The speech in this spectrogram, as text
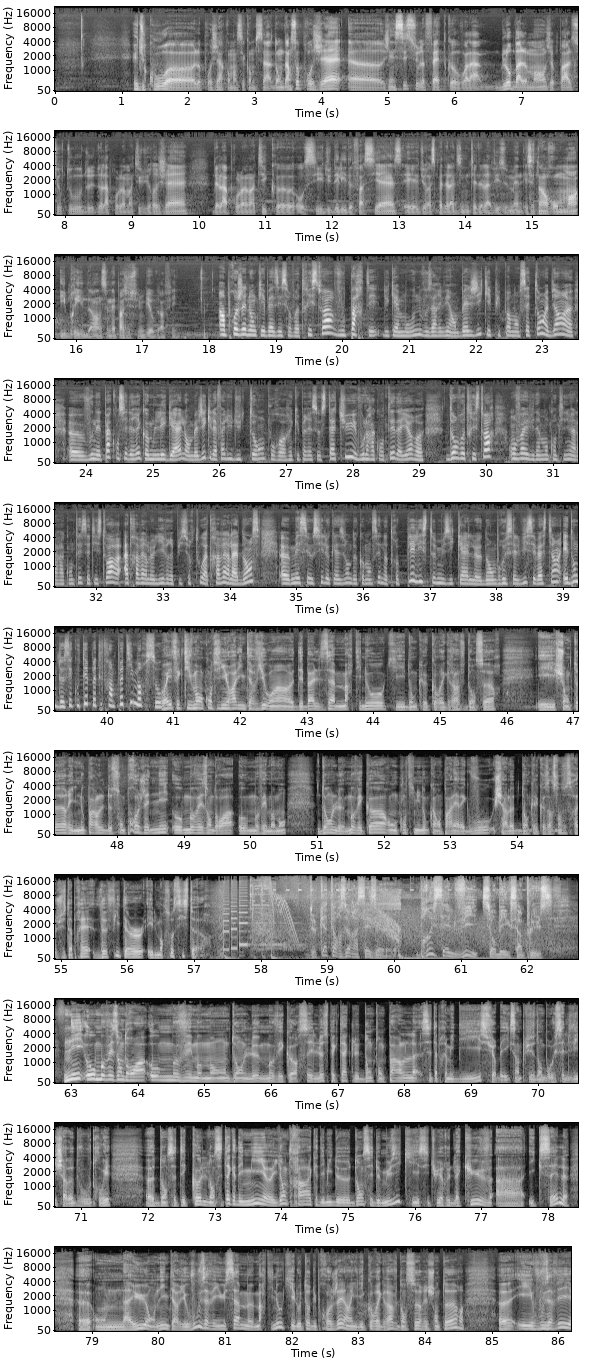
Et du coup, euh, le projet a commencé comme ça. Donc, dans ce projet, euh, j'insiste sur le fait que, voilà, globalement, je parle surtout de, la problématique du rejet, de la problématique euh, aussi du délit de faciès et du respect de la dignité de la vie humaine. Et c'est un roman hybride, hein, ce n'est pas juste une biographie. Un projet donc qui est basé sur votre histoire. Vous partez du Cameroun, vous arrivez en Belgique et puis pendant sept ans, eh bien, euh, euh, vous n'êtes pas considéré comme légal en Belgique. Il a fallu du temps pour euh, récupérer ce statut et vous le racontez d'ailleurs dans votre histoire. On va évidemment continuer à la raconter cette histoire à travers le livre et puis surtout à travers la danse. mais c'est aussi l'occasion de commencer notre playlist musicale dans Bruxelles Vie, Sébastien, et donc de s'écouter peut-être un petit morceau. Oui, effectivement, on continuera l'interview hein, d'Ebalzam Martino, qui est donc chorégraphe, danseur et chanteur. Il nous parle de son projet né au mauvais endroit, au mauvais moment, dans le mauvais corps. On continue donc à en parler avec vous, Charlotte, dans quelques instants. Ce sera juste après The Feeder et le morceau Sister. De 14h à 16h, Bruxelles vit sur BX1 ⁇ Né au mauvais endroit, au mauvais moment, dans le mauvais corps. C'est le spectacle dont on parle cet après-midi sur BX1 dans Bruxelles Vie. Charlotte, vous vous trouvez euh, dans cette école, dans cette académie euh, Yantra, académie de danse et de musique qui est située rue de la Cuve à XL. Euh, on a eu en interview, vous avez eu Sam Martineau qui est l'auteur du projet. Hein. il est chorégraphe, danseur et chanteur. et vous avez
